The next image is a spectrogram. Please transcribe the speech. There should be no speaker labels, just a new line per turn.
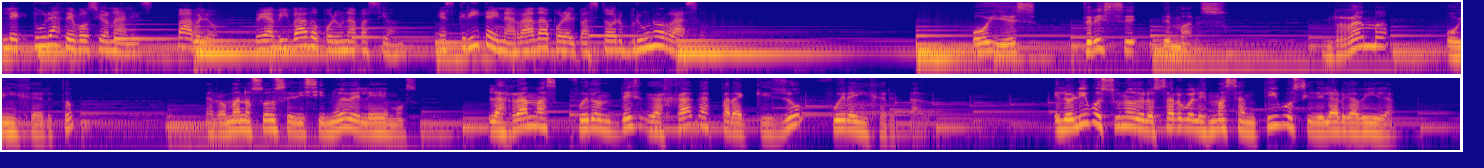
Lecturas devocionales. Pablo, reavivado por una pasión. Escrita y narrada por el pastor Bruno Razo.
Hoy es 13 de marzo. ¿Rama o injerto? En Romanos 11, 19 leemos, Las ramas fueron desgajadas para que yo fuera injertado. El olivo es uno de los árboles más antiguos y de larga vida.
